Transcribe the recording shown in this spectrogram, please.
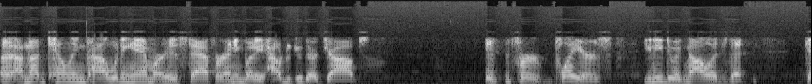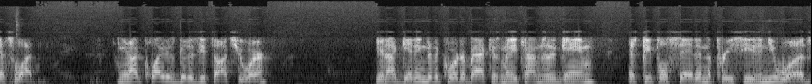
Uh, I'm not telling Kyle Whittingham or his staff or anybody how to do their jobs. If, for players, you need to acknowledge that, guess what? You're not quite as good as you thought you were. You're not getting to the quarterback as many times in the game as people said in the preseason you would.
